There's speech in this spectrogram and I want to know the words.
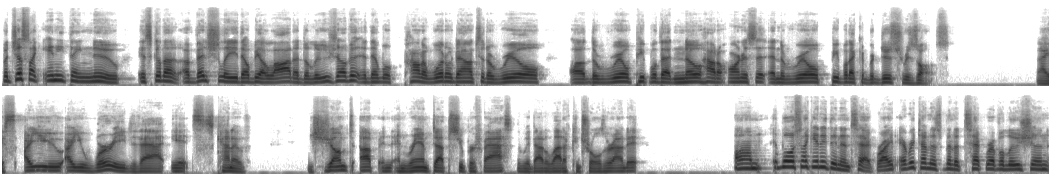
But just like anything new, it's going to eventually, there'll be a lot of deluge of it. And then we'll kind of whittle down to the real, uh, the real people that know how to harness it and the real people that can produce results. Nice. Are you, are you worried that it's kind of jumped up and, and ramped up super fast without a lot of controls around it? Um, well, it's like anything in tech, right? Every time there's been a tech revolution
